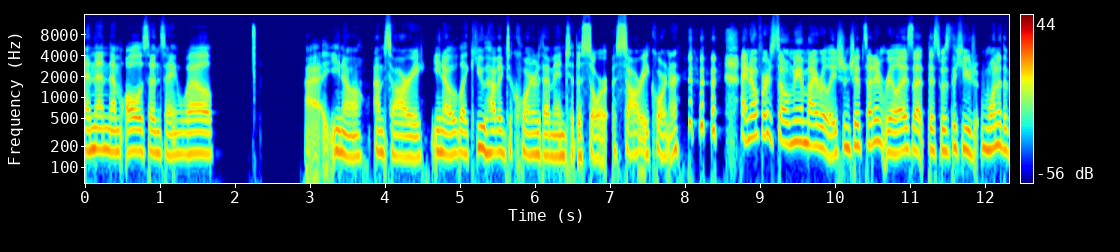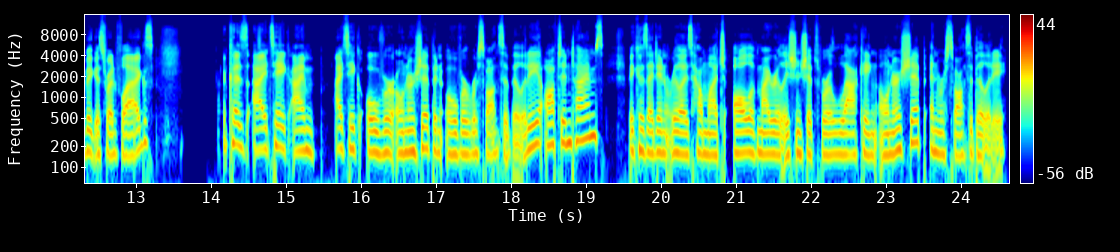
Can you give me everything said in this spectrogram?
And then them all of a sudden saying, well, uh, you know, I'm sorry, you know, like you having to corner them into the sor- sorry corner. I know for so many of my relationships, I didn't realize that this was the huge one of the biggest red flags because I take I'm I take over ownership and over responsibility oftentimes because I didn't realize how much all of my relationships were lacking ownership and responsibility.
